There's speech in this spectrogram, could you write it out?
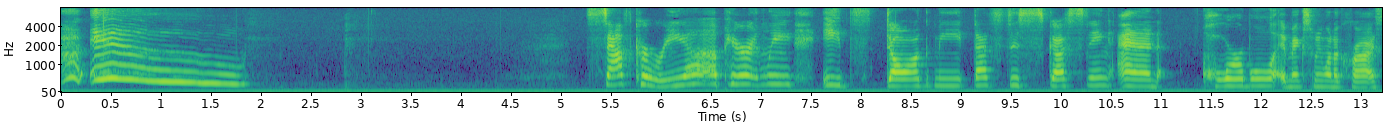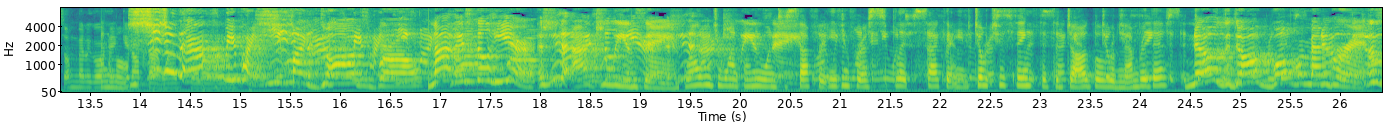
Ew! South Korea apparently eats dog meat. That's disgusting and horrible. It makes me want to cry, so I'm gonna go ahead and get off She just asked me if I eat my dogs, bro. Nah, they're still here. She's actually insane. Why would you want anyone to suffer even for a split second? Don't you think that the dog will remember this? No, the dog won't remember it. This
